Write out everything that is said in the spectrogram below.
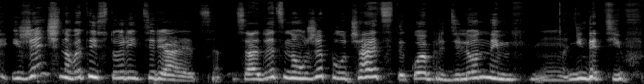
И женщина в этой истории теряется. Соответственно, уже получается такой определенный э, негатив.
